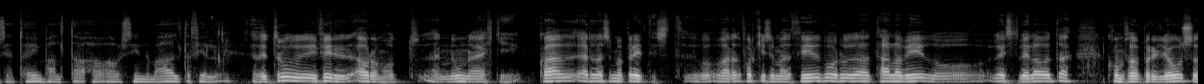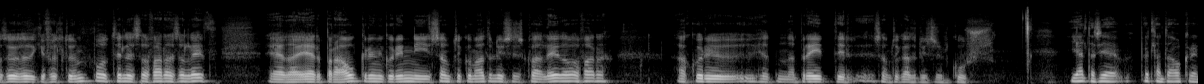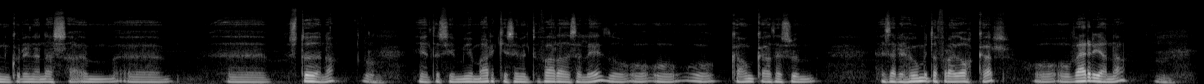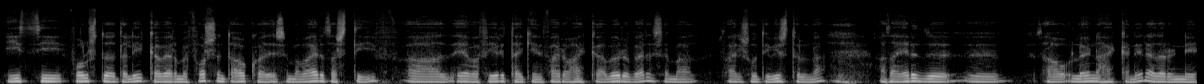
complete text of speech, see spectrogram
segja, taumhald á, á sínum aðaldafélugum. Þau trúðu því fyrir áramót en núna ekki. Hvað er það sem að breytist? Var fólki sem að þið voruð að tala við og leist vel á þetta, kom þá bara í ljós að þau höfðu ekki fullt umbóð til þess að fara þessa leið eða er bara ágrinningur inn í samtökum aðlýsins hvaða leið á að fara? Akkur hérna, breytir samtökum aðlýsins kurs? ég held að sé byllandi ágreiningur innan þessa um uh, uh, stöðuna Mm. Ég held að sé mjög margir sem vildu fara þessa leið og, og, og, og ganga þessum þessari hugmyndafræði okkar og, og verjana Mm. í því fólkstöðu þetta líka vera með forsöndu ákvæði sem að væri það stíf að ef að fyrirtækin færi að hækka vöruverð sem að færi svo til vístöluna Mm. að það erðu uh, þá launahækkanir eða raunni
